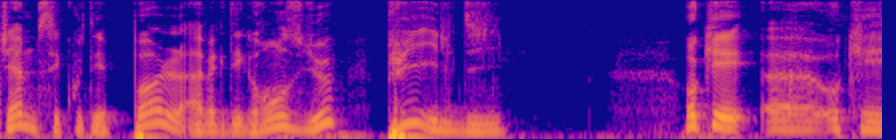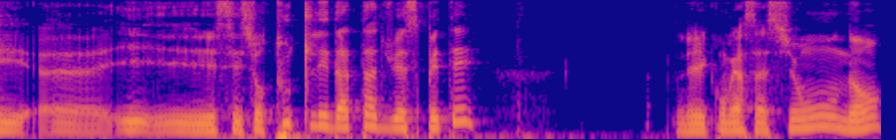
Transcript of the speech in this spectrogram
James écoutait Paul avec des grands yeux, puis il dit Ok, euh, ok, euh, c'est sur toutes les datas du SPT Les conversations, non,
